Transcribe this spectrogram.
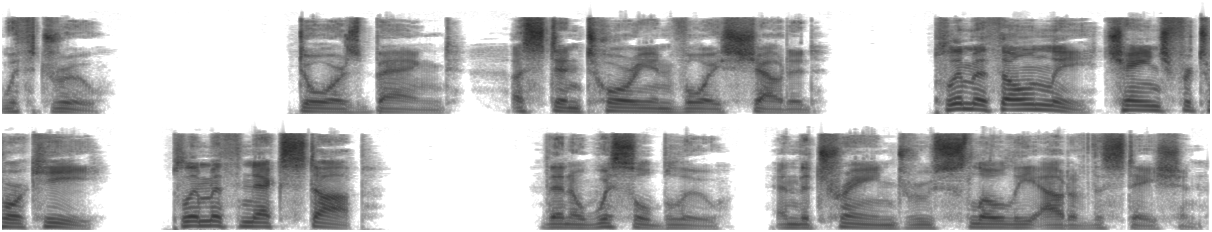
withdrew. Doors banged. A stentorian voice shouted, Plymouth only, change for Torquay. Plymouth next stop. Then a whistle blew, and the train drew slowly out of the station.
